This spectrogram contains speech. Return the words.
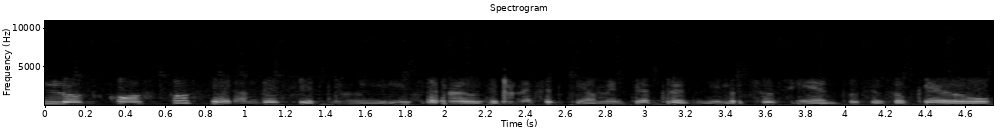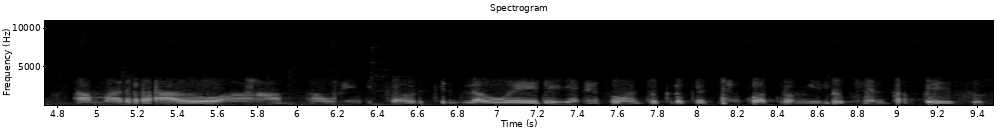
Los costos eran de 7.000 y se redujeron efectivamente a 3.800. Eso quedó amarrado a, un indicador que es la UR y en ese momento creo que está en 4.080 pesos.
